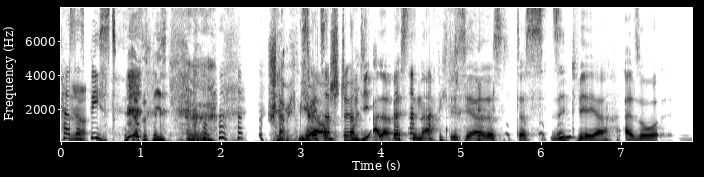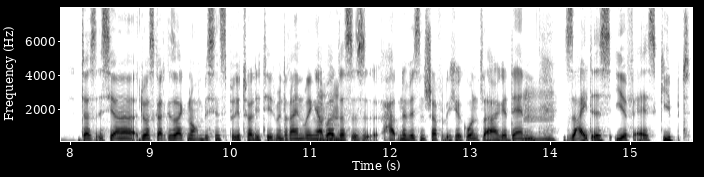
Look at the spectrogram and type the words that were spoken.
das ist das Biest. Das ist das Biest. Schnapp ich mir. Ja, und, und die allerbeste Nachricht ist ja, dass das sind wir ja. Also das ist ja, du hast gerade gesagt, noch ein bisschen Spiritualität mit reinbringen, mhm. aber das ist, hat eine wissenschaftliche Grundlage, denn mhm. seit es IFS gibt,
